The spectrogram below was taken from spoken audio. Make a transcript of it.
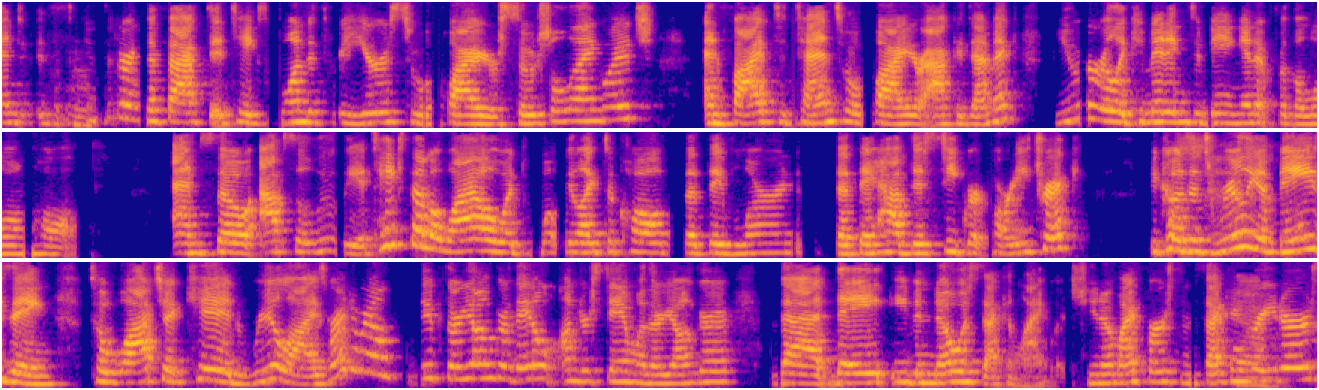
And mm-hmm. considering the fact it takes one to three years to acquire your social language, and five to 10 to apply your academic, you are really committing to being in it for the long haul. And so, absolutely, it takes them a while with what we like to call that they've learned that they have this secret party trick because it's mm-hmm. really amazing to watch a kid realize right around if they're younger they don't understand when they're younger that they even know a second language you know my first and second yeah. graders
